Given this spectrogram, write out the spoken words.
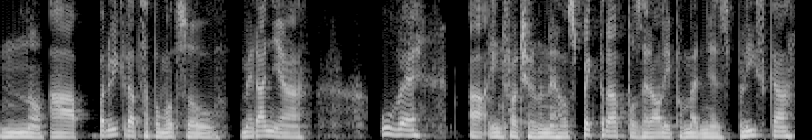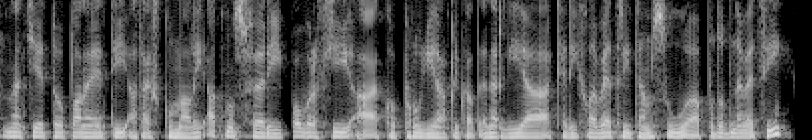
No a prvýkrát sa pomocou merania UV a infračerveného spektra pozerali pomerne zblízka na tieto planéty a tak skúmali atmosféry, povrchy a ako prúdi napríklad energia, aké rýchle vetry tam sú a podobné veci.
